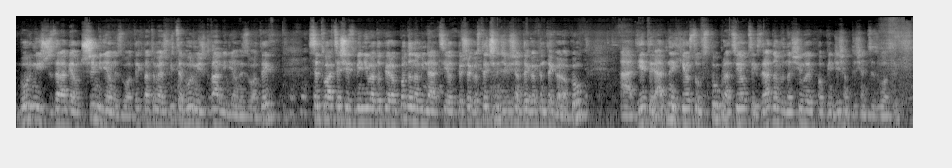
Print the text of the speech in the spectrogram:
Burmistrz zarabiał 3 miliony złotych, natomiast wiceburmistrz 2 miliony złotych. Sytuacja się zmieniła dopiero po denominacji od 1 stycznia 1995 roku, a diety radnych i osób współpracujących z radą wynosiły po 50 tysięcy złotych.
